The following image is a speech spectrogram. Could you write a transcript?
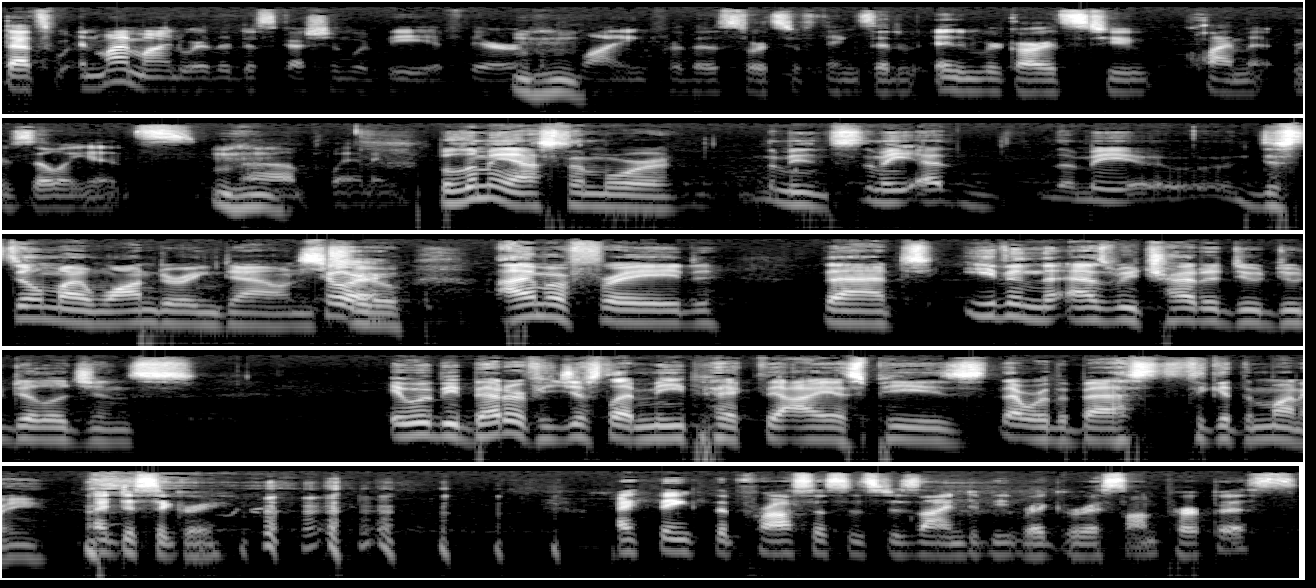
that's in my mind where the discussion would be if they're Mm-hmm. applying for those sorts of things in, in regards to climate resilience Mm-hmm. uh, planning. But let me ask them more. Let me let me uh, let me distill my wandering down Sure. to. I'm afraid that even as we try to do due diligence, it would be better if you just let me pick the ISPs that were the best to get the money. I disagree. I think the process is designed to be rigorous on purpose.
